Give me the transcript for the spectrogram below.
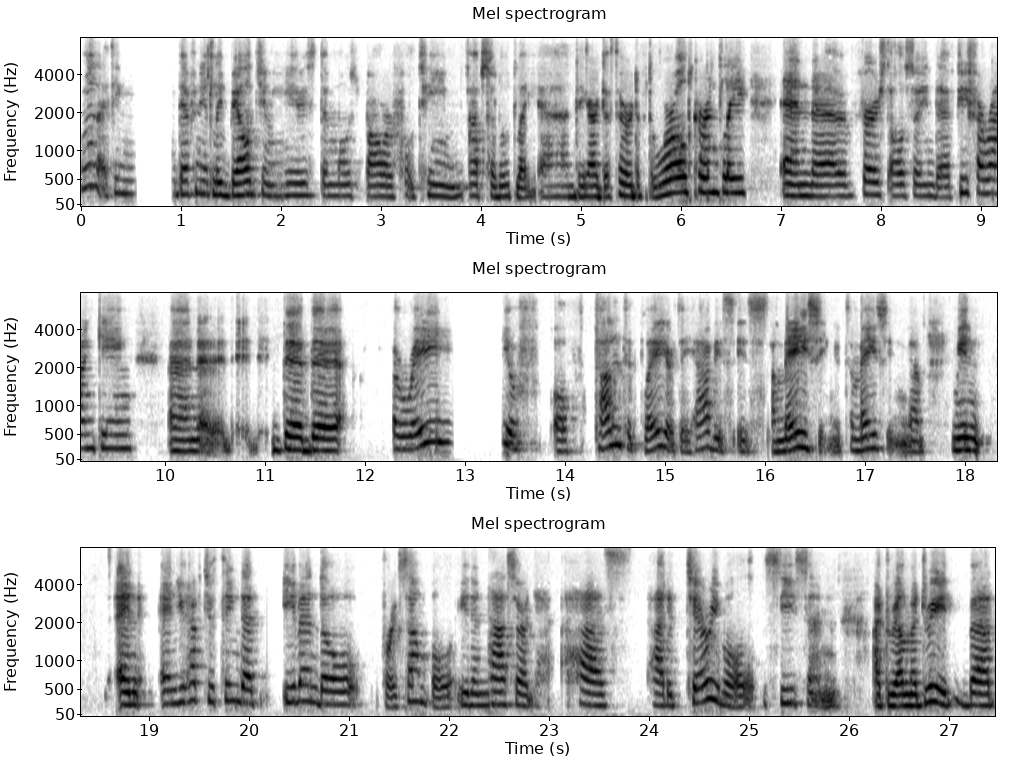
Well, I think definitely Belgium here is the most powerful team, absolutely, and they are the third of the world currently, and uh, first also in the FIFA ranking, and uh, the the array of, of talented players they have is, is amazing. It's amazing. Um, I mean, and and you have to think that even though, for example, Eden Hazard has had a terrible season at Real Madrid, but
